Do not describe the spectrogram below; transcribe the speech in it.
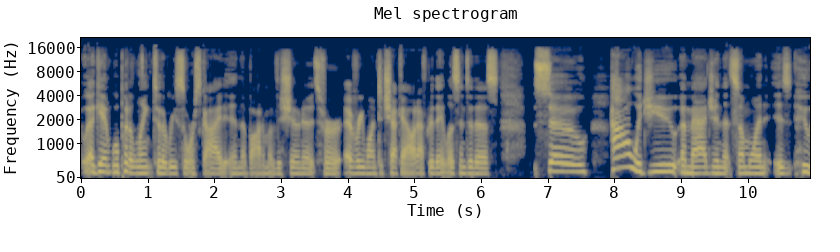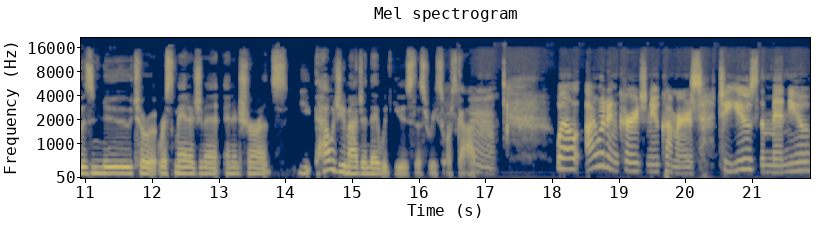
again, we'll put a link to the resource guide in the bottom of the show notes for everyone to check out after they listen to this. So, how would you imagine that someone is who is new to risk management and insurance? You, how would you imagine they would use this resource guide? Hmm. Well, I would encourage newcomers to use the menu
